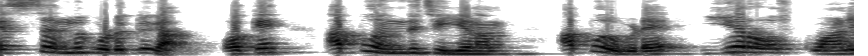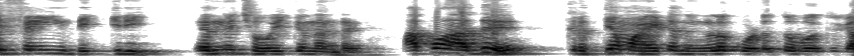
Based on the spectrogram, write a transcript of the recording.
എസ് എന്ന് കൊടുക്കുക. ഓക്കെ അപ്പോൾ എന്ത് ചെയ്യണം? അപ്പോൾ ഇവിടെ ഇയർ ഓഫ് ക്വാളിഫയിങ് ഡിഗ്രി എന്ന് ചോദിക്കുന്നുണ്ട്. അപ്പോൾ അത് കൃത്യമായിട്ട് നിങ്ങൾ കൊടുത്തു വെക്കുക.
